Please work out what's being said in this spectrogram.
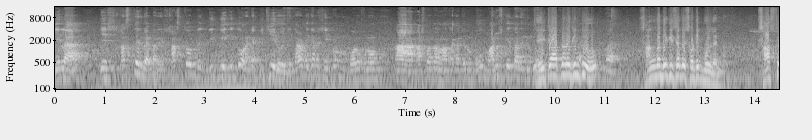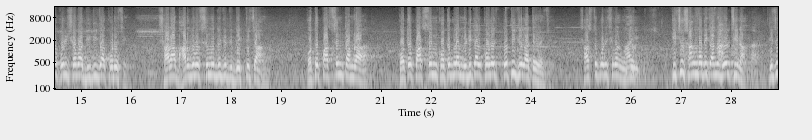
জেলা যে স্বাস্থ্যের ব্যাপারে স্বাস্থ্য দিক দিয়ে কিন্তু অনেকটা পিছিয়ে রয়েছে। কারণ এখানে সেরকম বড় কোনো হাসপাতাল না থাকার জন্য বহু মানুষকে তাদের কিন্তু এইটা আপনারা কিন্তু হ্যাঁ। সাংবাদিক হিসাবে সঠিক বললেন না। স্বাস্থ্য পরিষেবা দিদি যা করেছে, সারা ভারতবর্ষের মধ্যে যদি দেখতে চান, কত পার্সেন্ট আমরা, কত পার্সেন্ট কতগুলো মেডিকেল কলেজ প্রতি জেলাতে হয়েছে স্বাস্থ্য পরিষেবা নাই কিছু সাংবাদিক আমি বলছি না। কিছু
